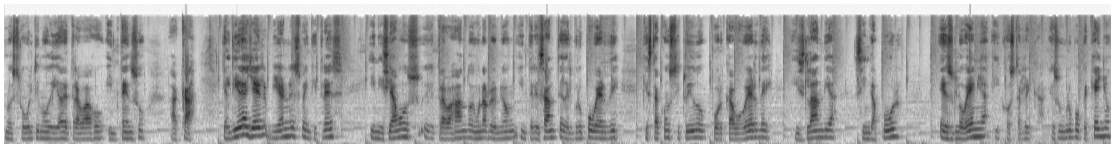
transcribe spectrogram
nuestro último día de trabajo intenso acá. El día de ayer, viernes 23, iniciamos eh, trabajando en una reunión interesante del Grupo Verde que está constituido por Cabo Verde, Islandia, Singapur, Eslovenia y Costa Rica. Es un grupo pequeño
